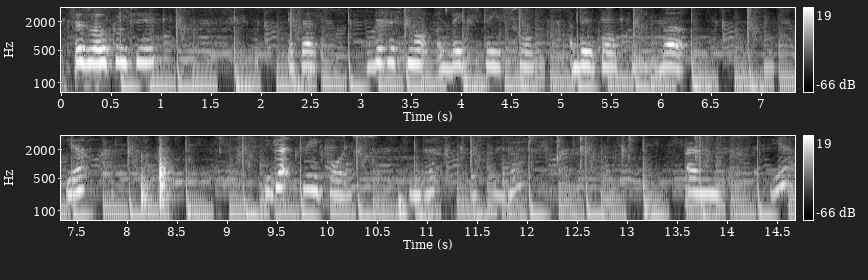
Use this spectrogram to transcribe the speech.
It says welcome to. It says this is not a big space for a big welcome, but yeah. You get three pods from this, just so you know. And yeah,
